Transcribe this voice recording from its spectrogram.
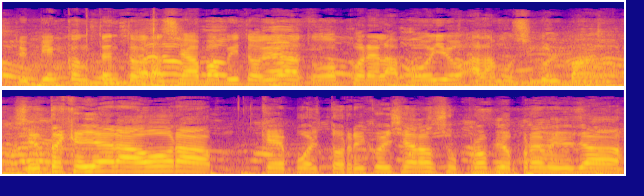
Estoy bien contento. Gracias a Papito Dios, a todos por el apoyo a la música urbana. ¿Sientes que ya era hora que Puerto Rico hiciera sus propios premios ya?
